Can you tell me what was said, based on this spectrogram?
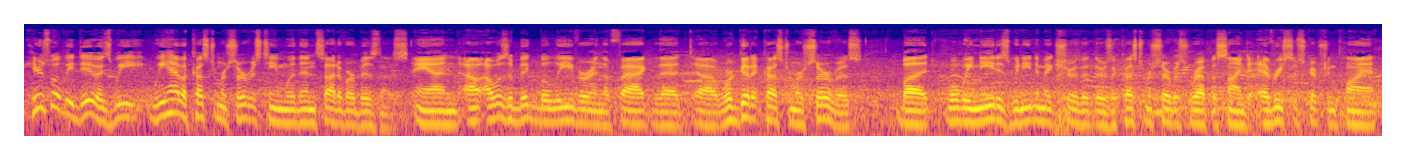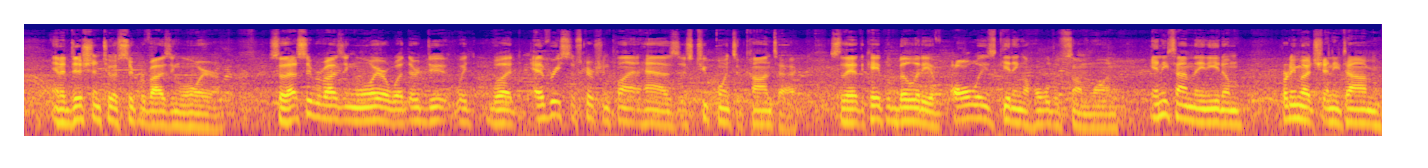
here's what we do: is we we have a customer service team within inside of our business, and I, I was a big believer in the fact that uh, we're good at customer service. But what we need is we need to make sure that there's a customer service rep assigned to every subscription client, in addition to a supervising lawyer. So that supervising lawyer, what they're do, what every subscription client has is two points of contact. So they have the capability of always getting a hold of someone anytime they need them, pretty much anytime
